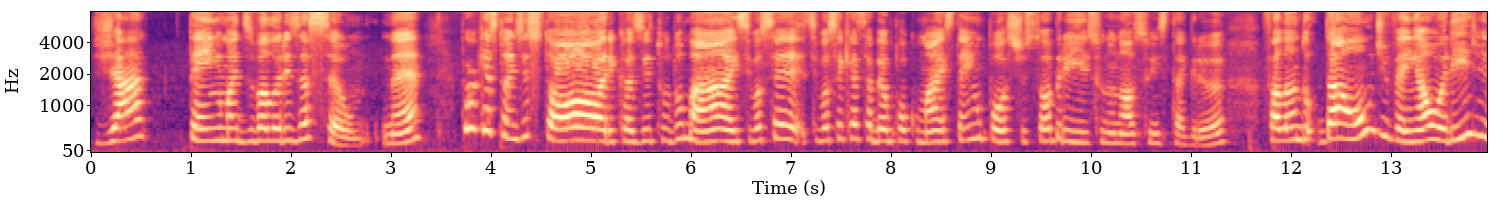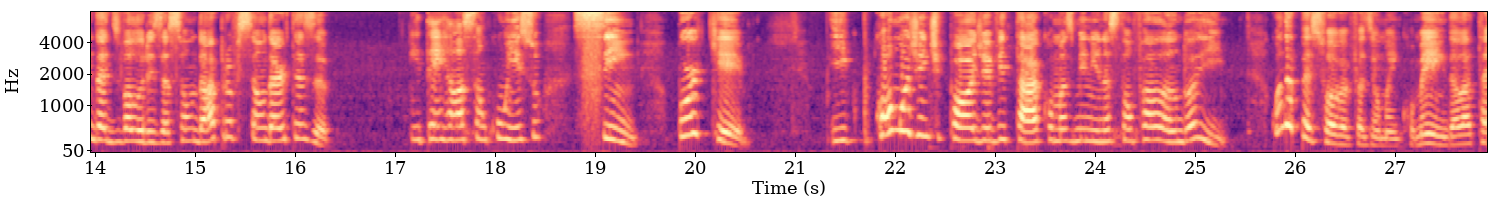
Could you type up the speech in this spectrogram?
já tem uma desvalorização, né? Por questões históricas e tudo mais. Se você, se você quer saber um pouco mais, tem um post sobre isso no nosso Instagram, falando da onde vem a origem da desvalorização da profissão da artesã. E tem relação com isso, sim. Por quê? E como a gente pode evitar, como as meninas estão falando aí? Quando a pessoa vai fazer uma encomenda, ela tá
